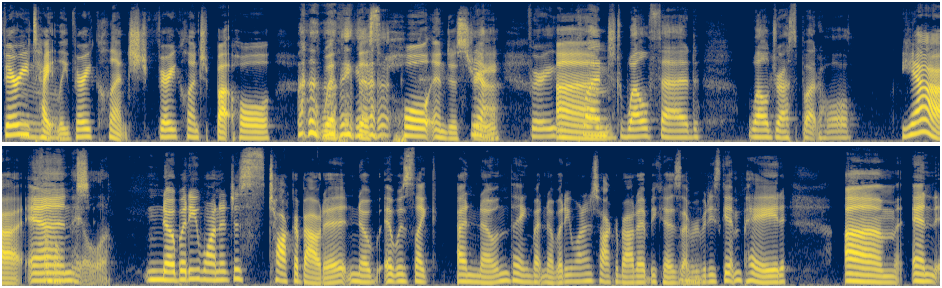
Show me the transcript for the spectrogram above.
very Mm. tightly, very clenched, very clenched butthole with this whole industry. yeah, very Um, clenched, well fed, well dressed butthole. Yeah, and nobody wanted to talk about it. No, it was like a known thing, but nobody wanted to talk about it because Mhm. everybody's getting paid. Um, and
